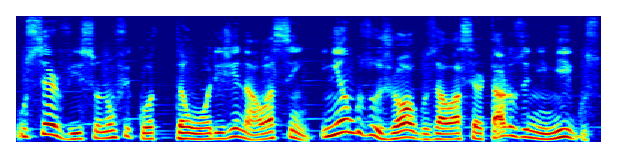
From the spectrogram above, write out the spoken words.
o serviço não ficou tão original assim. Em ambos os jogos, ao acertar os inimigos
